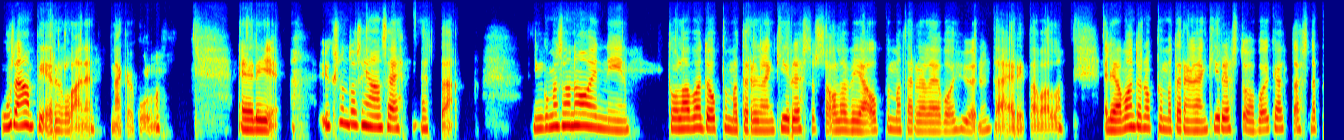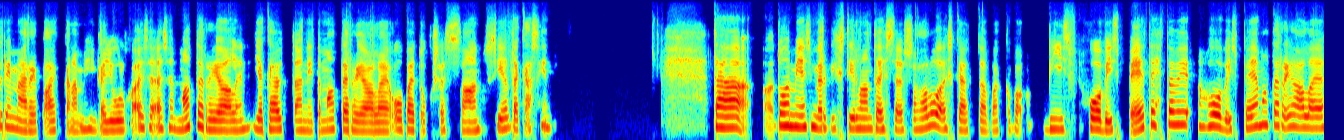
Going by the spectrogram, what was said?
useampi erilainen näkökulma. Eli yksi on tosiaan se, että niin kuin mä sanoin, niin tuolla avointen oppimateriaalien kirjastossa olevia oppimateriaaleja voi hyödyntää eri tavalla. Eli avointen oppimateriaalien kirjastoa voi käyttää siinä primääripaikkana, mihinkä julkaisee sen materiaalin, ja käyttää niitä materiaaleja opetuksessaan sieltä käsin. Tämä toimii esimerkiksi tilanteissa, jossa haluaisi käyttää vaikkapa H5P-tehtäviä, H5P-materiaaleja,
